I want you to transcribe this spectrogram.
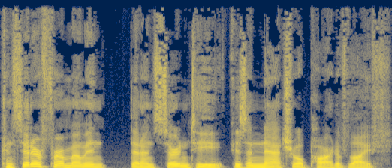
consider for a moment that uncertainty is a natural part of life.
